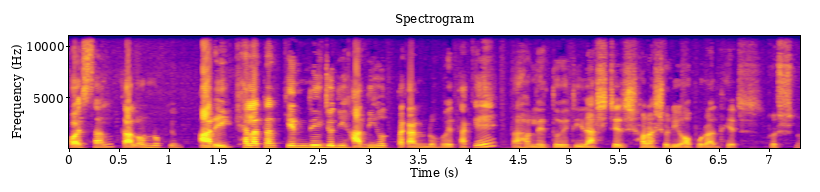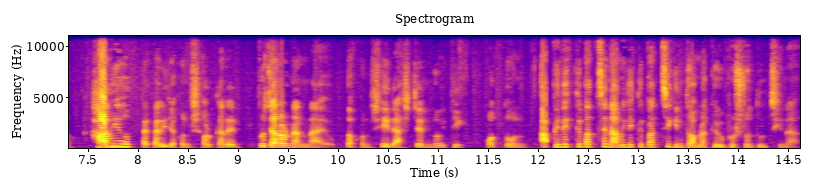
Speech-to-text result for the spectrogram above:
ফয়সাল, কাল অন্য কেউ। আর এই খেলাটার কেন্দ্রেই যদি হাদি হত্যাকাণ্ড হয়ে থাকে, তাহলে তো এটি রাষ্ট্রের সরাসরি অপরাধের প্রশ্ন। হাদি হত্যাকারী যখন সরকারের প্রচারণার নায়ক, তখন সেই রাষ্ট্রের নৈতিক পতন। আপনি দেখতে পাচ্ছেন, আমি দেখতে পাচ্ছি, কিন্তু আমরা কেউ প্রশ্ন তুলছি না।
